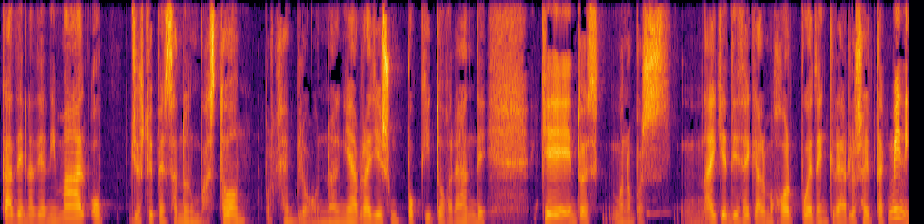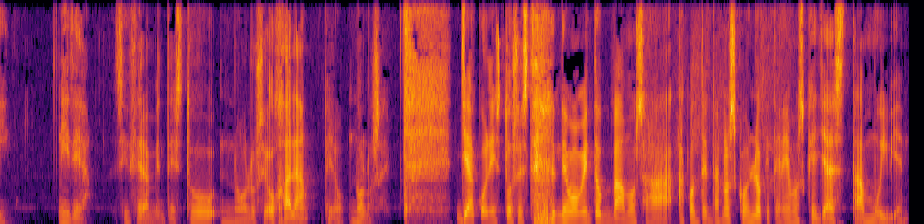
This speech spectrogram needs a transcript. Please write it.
cadena de animal o yo estoy pensando en un bastón, por ejemplo, una línea braille es un poquito grande, que entonces, bueno, pues hay quien dice que a lo mejor pueden crear los AirTag mini, ni idea, sinceramente, esto no lo sé, ojalá, pero no lo sé. Ya con estos, de momento, vamos a contentarnos con lo que tenemos, que ya está muy bien.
